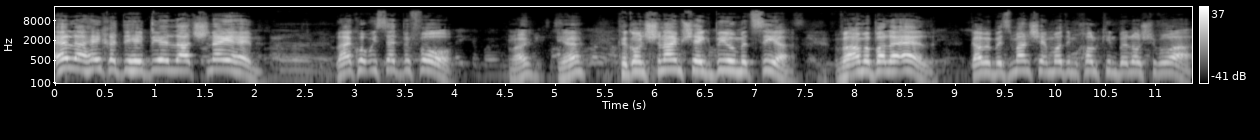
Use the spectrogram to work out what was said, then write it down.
ella hecha dehibir lat shneihem. Like what we said before, right? Yeah. Kagon shneim sheikbiu mitzia. va'amabala balael. גם בזמן שהם מודים חולקין בלא שבועה,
